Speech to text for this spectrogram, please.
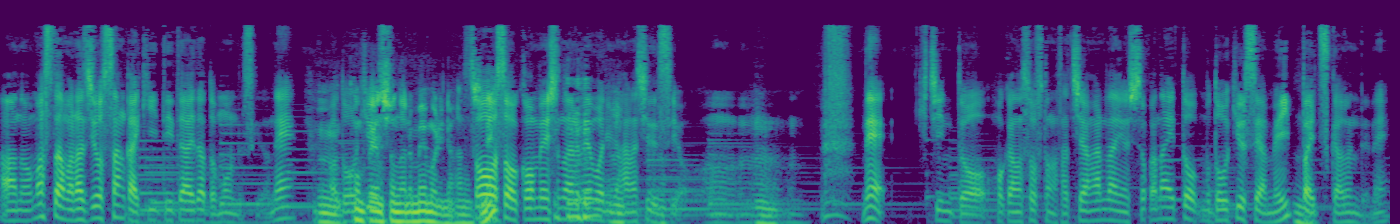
あの、マスターもラジオ3回聞いていただいたと思うんですけどね。うん、まあ、コンベンショナルメモリの話ね。そうそう、コンベンショナルメモリの話ですよ。うんうんうん。ねきちんと他のソフトが立ち上がらないようにしとかないと、もう同級生は目いっぱい使うんでね。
